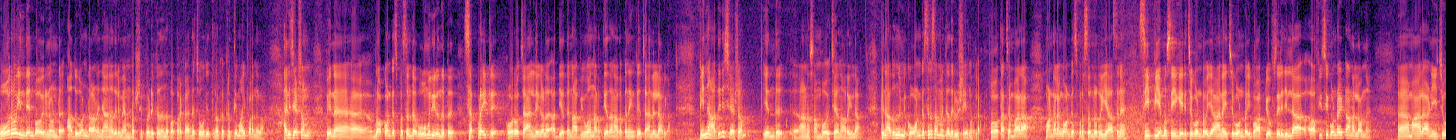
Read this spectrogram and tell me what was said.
ഓരോ ഇന്ത്യൻ പൗരനുണ്ട്. അതുകൊണ്ടാണ് ഞാനതിൽ മെമ്പർഷിപ്പ് എടുക്കുന്നതെന്ന് പത്രക്കാരുടെ ചോദ്യത്തിനൊക്കെ കൃത്യമായി പറഞ്ഞതാണ് അതിനുശേഷം പിന്നെ ബ്ലോക്ക് കോൺഗ്രസ് പ്രസിഡന്റ് റൂമിലിരുന്നിട്ട് സെപ്പറേറ്റ് ഓരോ ചാനലുകൾ അദ്ദേഹത്തിന് അഭിമുഖം നടത്തിയതാണ്. അതൊക്കെ നിങ്ങൾക്ക് ചാനലിൽ അറിയാം. പിന്നെ അതിനുശേഷം എന്ത് ആണ് സംഭവിച്ചതെന്ന് അറിയില്ല. പിന്നെ അതൊന്നും കോൺഗ്രസിനെ സംബന്ധിച്ച് അതൊരു വിഷയമൊന്നുമല്ല. അപ്പോൾ തച്ചമ്പാറ മണ്ഡലം കോൺഗ്രസ് പ്രസിഡന്റ് റിയാസിനെ സി പി എം സ്വീകരിച്ച് കൊണ്ടുപോയി ആനയിച്ച് കൊണ്ടുപോയി പാർട്ടി ഓഫീസിൽ ജില്ലാ ഓഫീസിൽ കൊണ്ടുപോയിട്ടാണല്ലോ അന്ന് മാല അണിയിച്ചു.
